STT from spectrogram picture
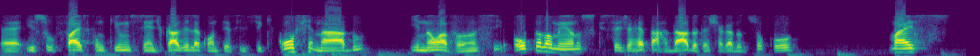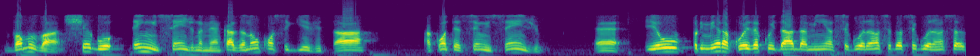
É, isso faz com que o um incêndio, caso ele aconteça, ele fique confinado e não avance, ou pelo menos que seja retardado até a chegada do socorro. Mas vamos lá, chegou, tem um incêndio na minha casa, eu não consegui evitar, aconteceu um incêndio, é, eu, primeira coisa é cuidar da minha segurança e da segurança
